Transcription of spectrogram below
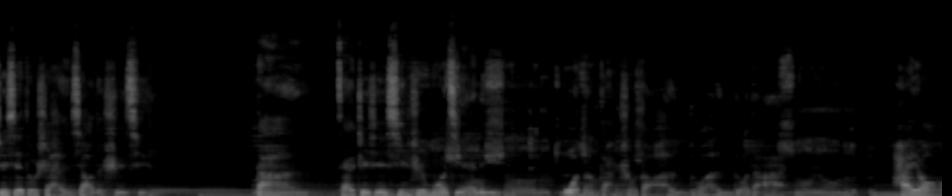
这些都是很小的事情，但。在这些细枝末节里，我能感受到很多很多的爱。还有，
